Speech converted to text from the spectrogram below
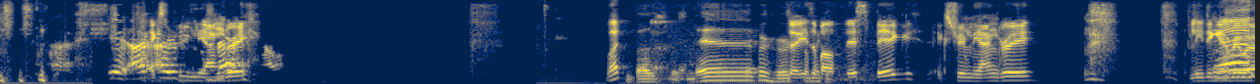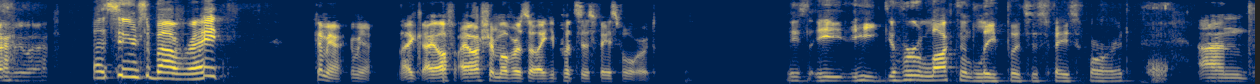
Shit, I, Extremely I, angry. What? Buzz was never heard So he's from about this big, extremely angry, bleeding Yes. everywhere. That seems about right. Come here, come here. Like I, off, I usher him over so like he puts his face forward. He's, he he reluctantly puts his face forward. and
